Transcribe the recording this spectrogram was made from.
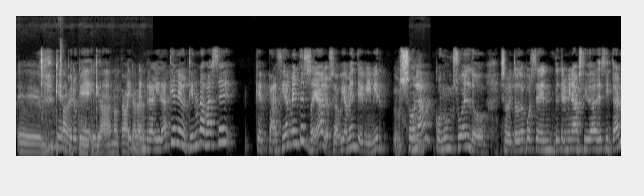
Eh, que, ¿sabes? Pero que, que, ya no te va a en, en realidad tiene, tiene una base que parcialmente es real, o sea, obviamente vivir sola Mm. con un sueldo, sobre todo pues en determinadas ciudades y tal,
